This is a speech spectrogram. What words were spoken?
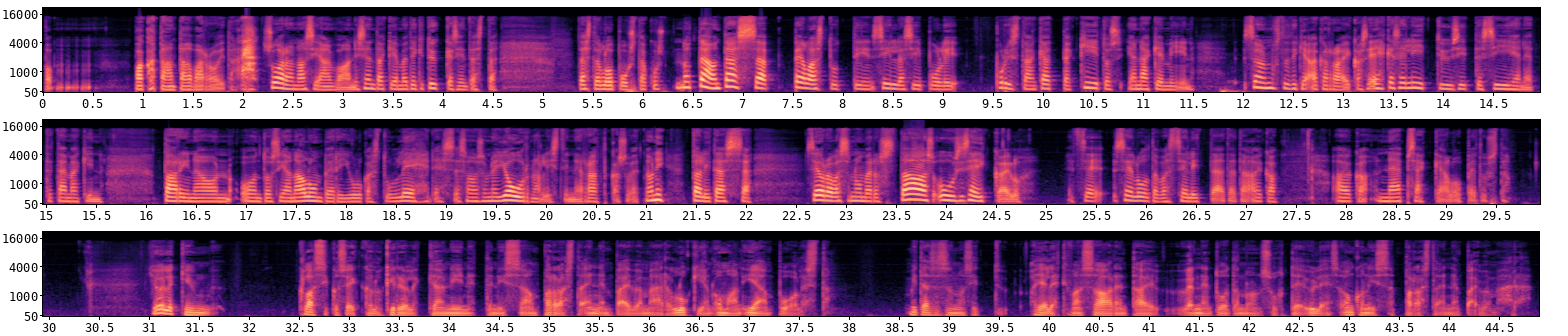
pakataan tavaroita. Äh, suoraan asiaan vaan, niin sen takia mä jotenkin tykkäsin tästä tästä lopusta, kun no tämä on tässä, pelastuttiin, sillä sipuli, puristaan kättä, kiitos ja näkemiin. Se on musta jotenkin aika raikas. Ehkä se liittyy sitten siihen, että tämäkin tarina on, on tosiaan alun perin julkaistu lehdessä. Se on semmoinen journalistinen ratkaisu, että no niin, tämä oli tässä. Seuraavassa numerossa taas uusi seikkailu. Että se, se luultavasti selittää tätä aika, aika näpsäkkää lopetusta. Joillekin klassikkoseikkailukirjoille käy niin, että niissä on parasta ennen päivämäärä lukijan oman iän puolesta. Mitä sä sanoisit Ajelehtivan saaren tai Vernen tuotannon suhteen yleensä? Onko niissä parasta ennen päivämäärää?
